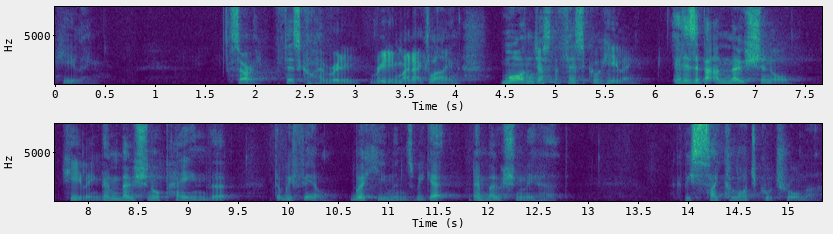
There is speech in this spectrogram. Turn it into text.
healing. Sorry, physical, I'm really reading my next line. More than just the physical healing, it is about emotional healing, the emotional pain that, that we feel. We're humans, we get emotionally hurt. It could be psychological trauma.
